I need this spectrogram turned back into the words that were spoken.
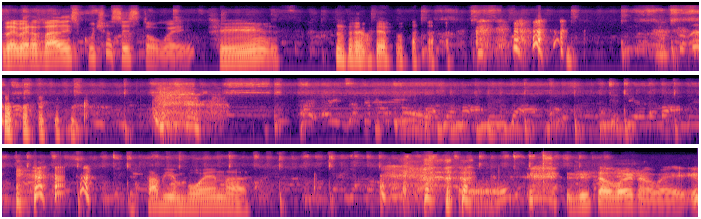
¿De verdad escuchas esto, güey? Sí, de verdad. Está bien buena. Sí está bueno, güey.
